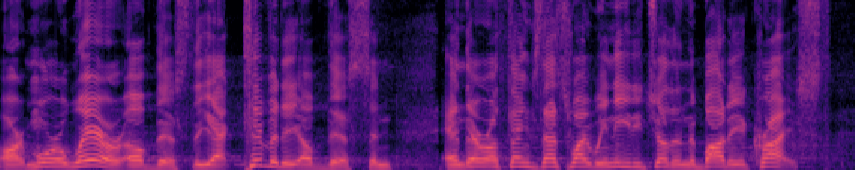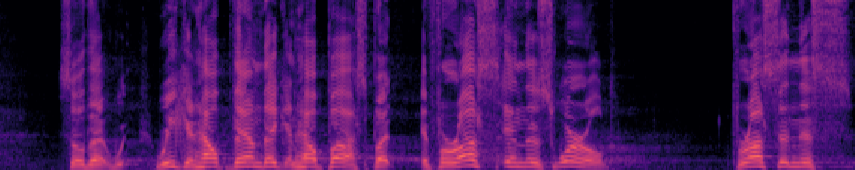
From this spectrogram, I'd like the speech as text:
are more aware of this, the activity of this, and, and there are things that's why we need each other in the body of Christ, so that we, we can help them, they can help us. But for us in this world, For us in this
